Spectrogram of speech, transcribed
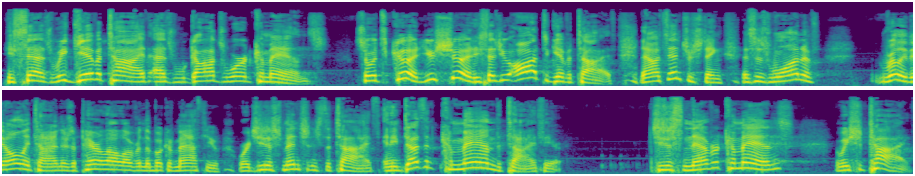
He says, We give a tithe as God's word commands. So it's good. You should. He says you ought to give a tithe. Now it's interesting. This is one of really the only time there's a parallel over in the book of Matthew where Jesus mentions the tithe. And he doesn't command the tithe here. Jesus never commands that we should tithe.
